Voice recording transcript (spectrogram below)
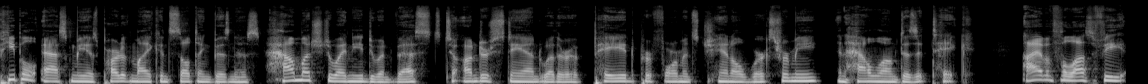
people ask me as part of my consulting business, how much do I need to invest to understand whether a paid performance channel works for me and how long does it take? I have a philosophy.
